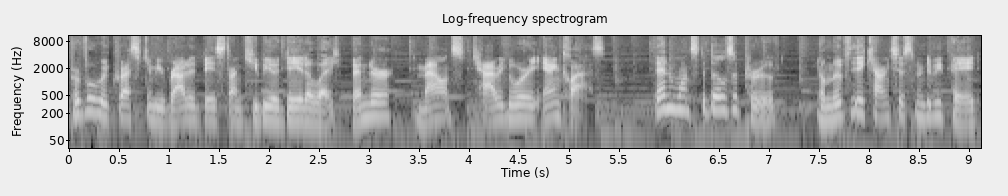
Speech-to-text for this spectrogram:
Approval requests can be routed based on QBO data like vendor, amounts, category, and class. Then, once the bill is approved, it'll move to the accounting system to be paid,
